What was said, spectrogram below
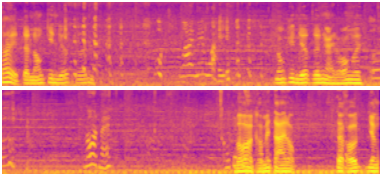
ใช่แต่น้องกินเยอะเกินว่ายไม่ไหว น้องกินเยอะเกินหงายท้องเลยเออรอดไหม รอดเขาไม่ตายหรอก แต่เขายัง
